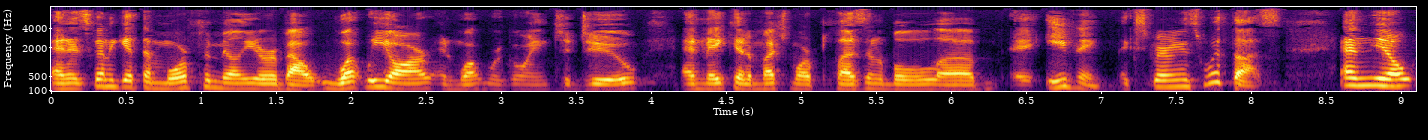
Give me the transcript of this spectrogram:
and it's going to get them more familiar about what we are and what we're going to do, and make it a much more pleasantable uh, evening experience with us. And you know,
